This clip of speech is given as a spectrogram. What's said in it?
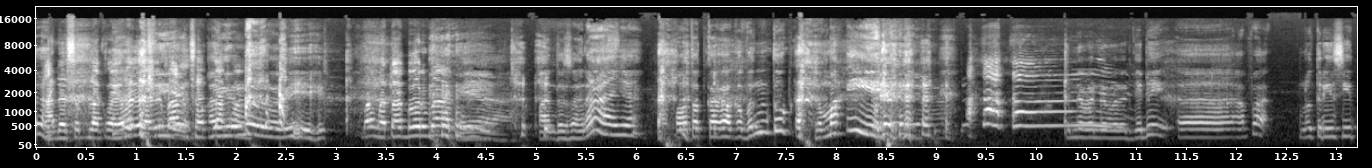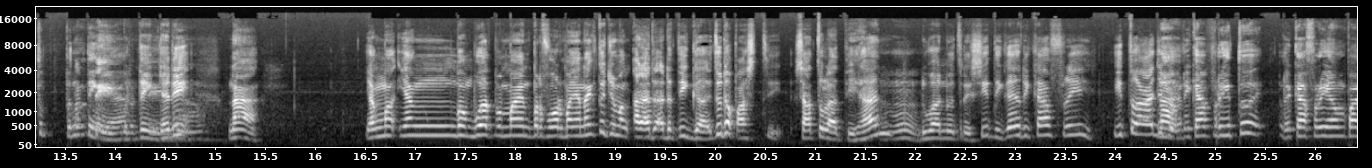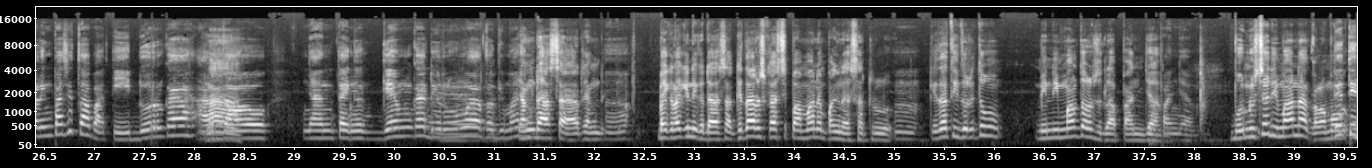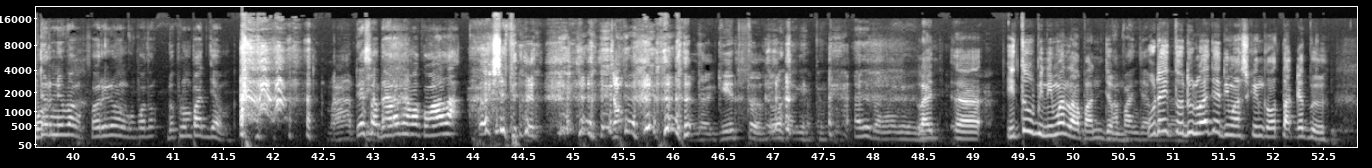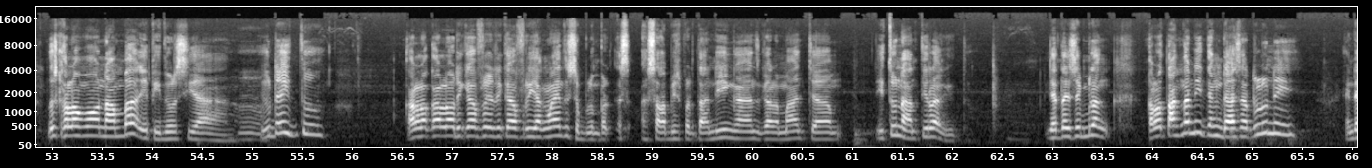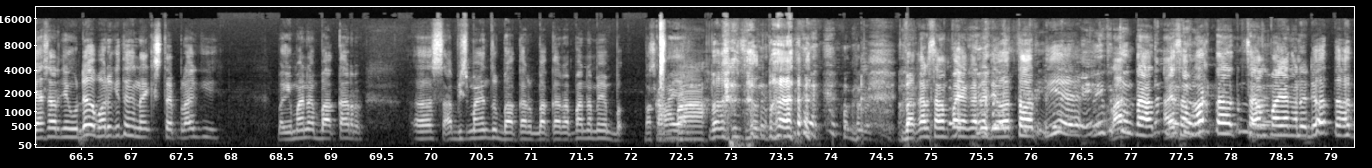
ada seblak lewat dari bang seblak Ayo bang lu, ih. bang batagor bang iya Pantesan aja. Otot kagak kebentuk, lemak iya. Bener bener bener. Jadi eh, apa nutrisi itu penting, Penting, ya. penting jadi nah yang yang membuat pemain performanya naik itu cuma ada ada, ada tiga itu udah pasti satu latihan Mm. dua nutrisi tiga recovery itu aja Nah, tuh. recovery itu recovery yang paling pas itu apa? Tidur kah Nah. atau nyantai ngegame kah di rumah atau gimana? yang dasar yang Ah. baik lagi nih ke dasar kita harus kasih pemahaman yang paling dasar dulu Hmm. kita tidur itu minimal tuh harus 8 jam 8 jam. Bonusnya di mana kalau mau Dia tidur mau- nih, Bang. Sorry nih, Bang, gua potong 24 jam. Dia saudara sama koala. Cok. Gitu. Oh, gitu. Ayo, Bang, lagi. lagi. La- eh, itu minimal 8 jam. 8 jam, Udah itu dulu aja dimasukin ke otak itu. Terus kalau mau nambah ya tidur siang. Hmm. Ya Udah itu. Kalau kalau recovery recovery yang lain itu sebelum per, eh, habis pertandingan segala macam itu nantilah gitu. Yang tadi saya bilang kalau tangga nih yang dasar dulu nih. Yang dasarnya udah baru kita naik step lagi. Bagaimana bakar eh, habis main tuh bakar bakar apa namanya ba- Bakar Sampah. bakar sampah. Bakar sampah yang ada di otot. Iya. Laktat asam laktat sampah yang ada di otot.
